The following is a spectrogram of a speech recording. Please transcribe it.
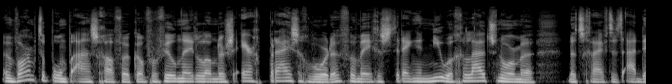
Een warmtepomp aanschaffen kan voor veel Nederlanders erg prijzig worden vanwege strenge nieuwe geluidsnormen. Dat schrijft het AD.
